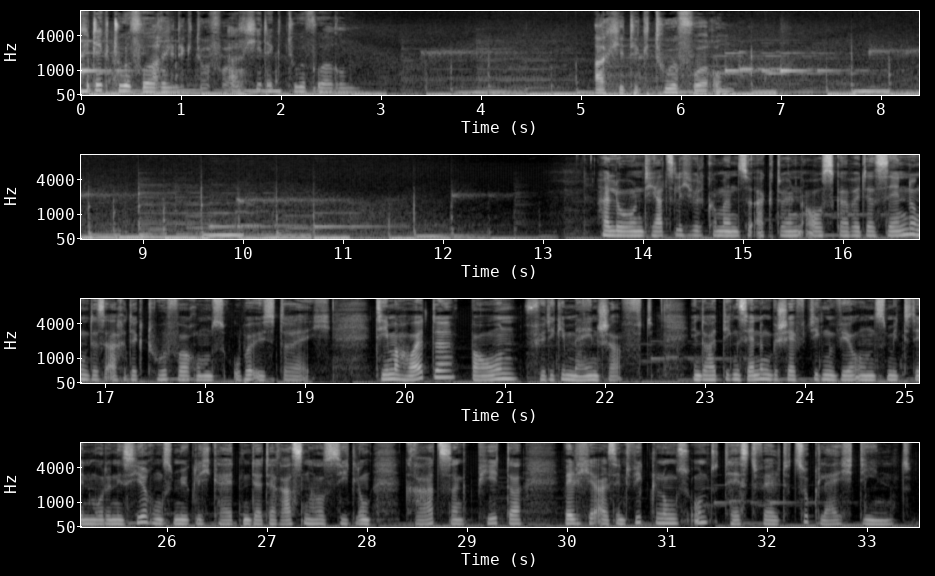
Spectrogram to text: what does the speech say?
Architekturforum. Architekturforum. Architekturforum. Architekturforum. Hallo und herzlich willkommen zur aktuellen Ausgabe der Sendung des Architekturforums Oberösterreich. Thema heute Bauen für die Gemeinschaft. In der heutigen Sendung beschäftigen wir uns mit den Modernisierungsmöglichkeiten der Terrassenhaussiedlung Graz St. Peter, welche als Entwicklungs- und Testfeld zugleich dient.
